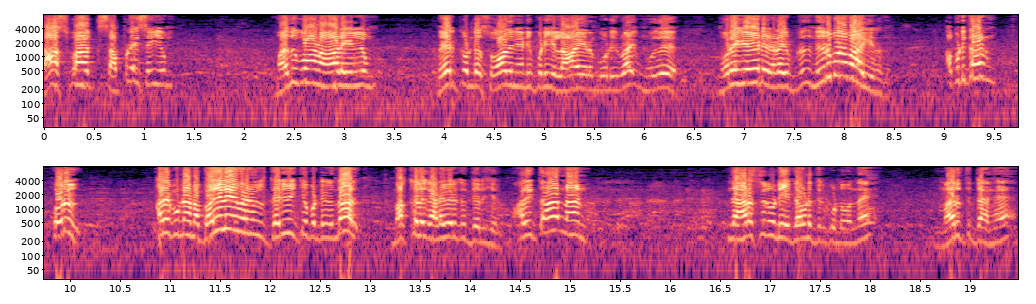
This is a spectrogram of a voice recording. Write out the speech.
டாஸ்மாக் சப்ளை செய்யும் மதுபான ஆலையிலும் மேற்கொண்ட சோதனை அடிப்படையில் ஆயிரம் கோடி ரூபாய் முது- முறைகேடு நடைபெற்றது நிரூபணமாகிறது அப்படித்தான் பொருள். அதற்குண்டான பதிலை இவர்கள் தெரிவிக்கப்பட்டிருந்தால் மக்களுக்கு அனைவருக்கும் தெரிஞ்சிருக்கும். அதைத்தான் நான் இந்த அரசினுடைய கவனத்திற்கு கொண்டு வந்தேன். மறுத்துட்டாங்க.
